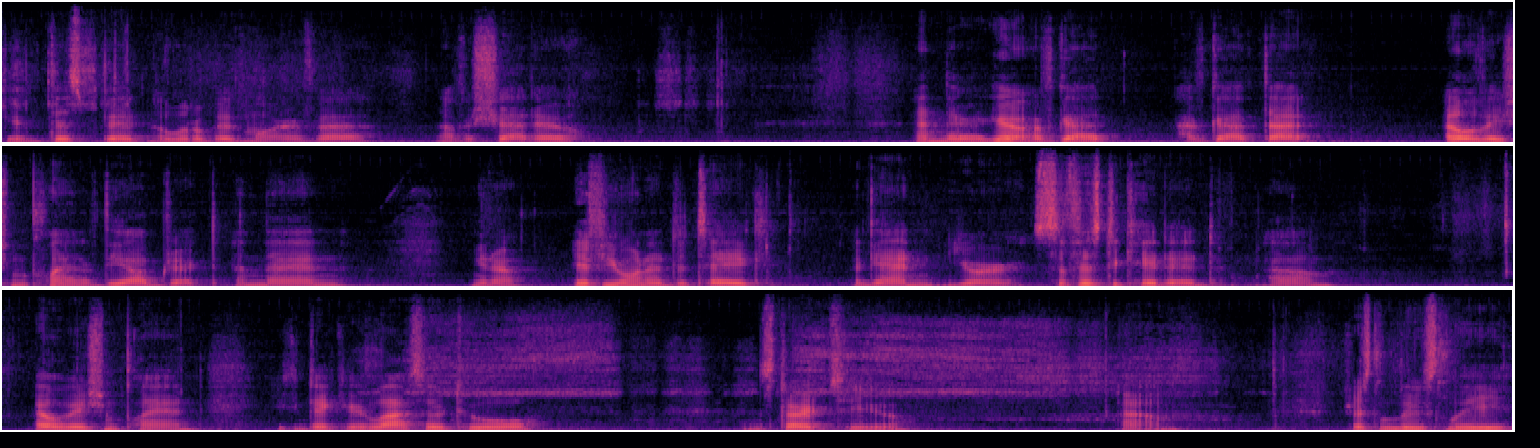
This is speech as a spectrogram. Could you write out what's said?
give this bit a little bit more of a of a shadow. And there we go. I've got I've got that elevation plan of the object. And then, you know, if you wanted to take again your sophisticated um, elevation plan, you can take your lasso tool and start to um, just loosely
